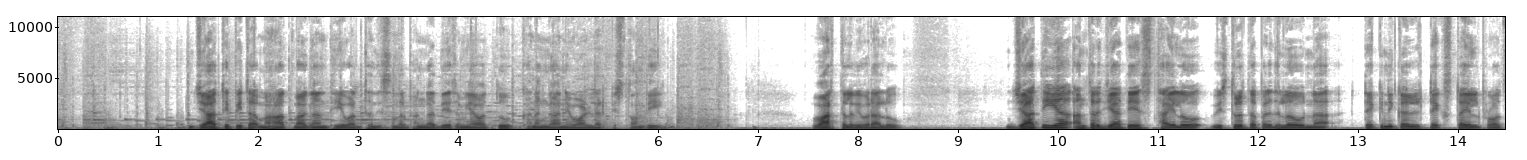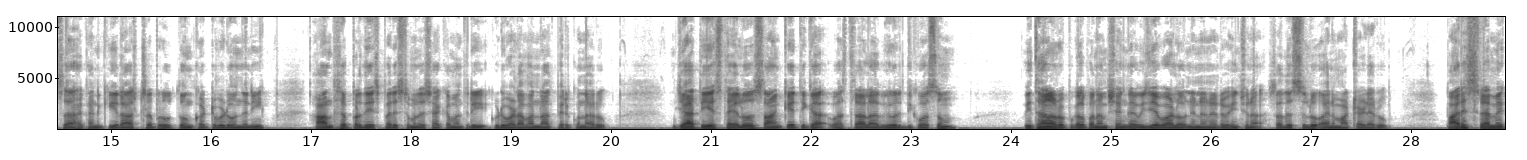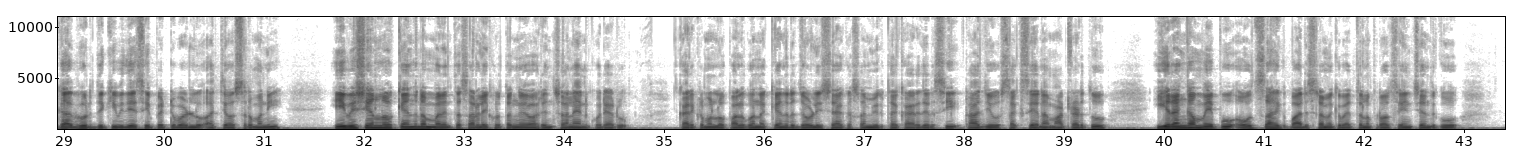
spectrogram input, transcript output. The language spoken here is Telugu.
జాతిపిత మహాత్మాగాంధీ వర్ధంతి సందర్భంగా దేశం యావత్తు ఘనంగా నివాళులర్పిస్తోంది. వార్తల వివరాలు. జాతీయ అంతర్జాతీయ స్థాయిలో విస్తృత పరిధిలో ఉన్న టెక్నికల్ టెక్స్టైల్ ప్రోత్సాహకానికి రాష్ట్ర ప్రభుత్వం కట్టుబడి ఉందని ఆంధ్రప్రదేశ్ పరిశ్రమల శాఖ మంత్రి గుడివాడ అమర్నాథ్ పేర్కొన్నారు. జాతీయ స్థాయిలో సాంకేతిక వస్త్రాల అభివృద్ధి కోసం విధాన రూపకల్పన అంశంగా విజయవాడలో నిన్న నిర్వహించిన సదస్సులో ఆయన మాట్లాడారు. పారిశ్రామిక అభివృద్ధికి విదేశీ పెట్టుబడులు అత్యవసరమని ఈ విషయంలో కేంద్రం మరింత సరళీకృతంగా వ్యవహరించాలని ఆయన కోరారు. కార్యక్రమంలో పాల్గొన్న కేంద్ర జౌళి శాఖ సంయుక్త కార్యదర్శి రాజీవ్ సక్సేనా మాట్లాడుతూ ఈ రంగం వైపు ఔత్సాహిక పారిశ్రామికవేత్తలను ప్రోత్సహించేందుకు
